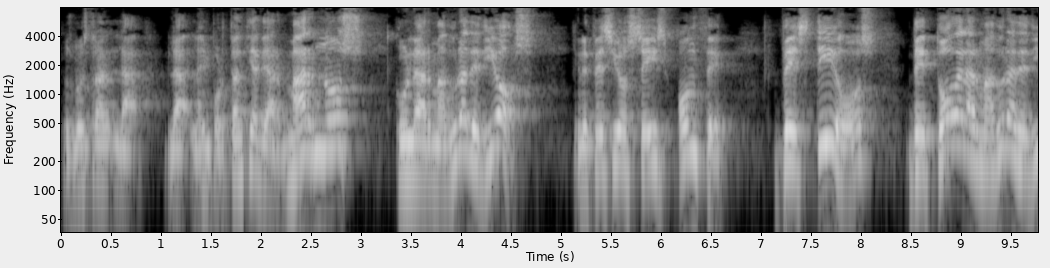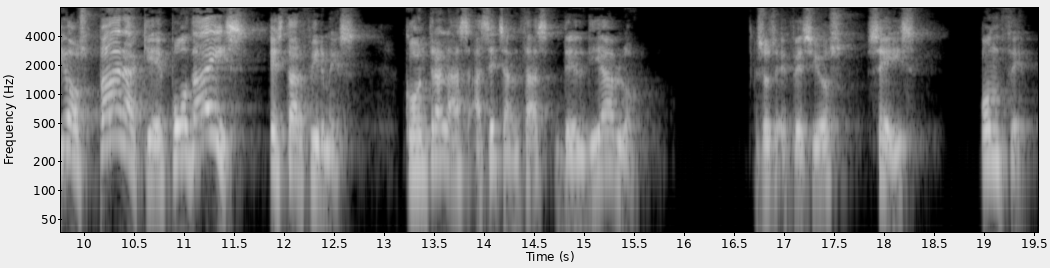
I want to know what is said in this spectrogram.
nos muestra la, la importancia de armarnos con la armadura de Dios. En Efesios 6, 11, vestíos de toda la armadura de Dios para que podáis estar firmes contra las asechanzas del diablo. Eso es Efesios 6, 11.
